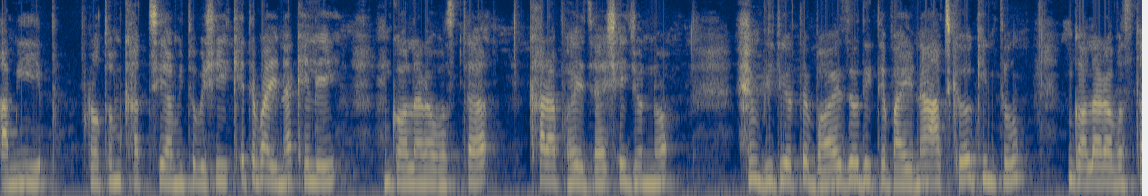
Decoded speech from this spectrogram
আমি প্রথম খাচ্ছি, আমি তো বেশি খেতে পারি না, খেলেই গলার অবস্থা খারাপ হয়ে যায়, সেই জন্য ভিডিওতে ভয়েসও দিতে পারি না। আজকেও কিন্তু গলার অবস্থা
